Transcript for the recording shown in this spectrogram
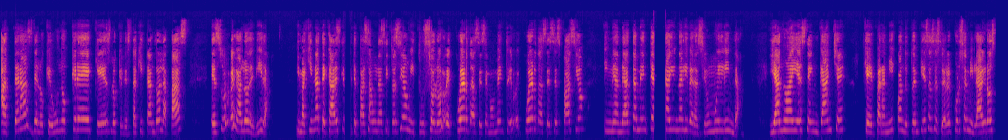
atrás de lo que uno cree que es lo que le está quitando la paz, es un regalo de vida. Imagínate cada vez que te pasa una situación y tú solo recuerdas ese momento y recuerdas ese espacio, inmediatamente hay una liberación muy linda. Ya no hay ese enganche que para mí cuando tú empiezas a estudiar el curso de milagros,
